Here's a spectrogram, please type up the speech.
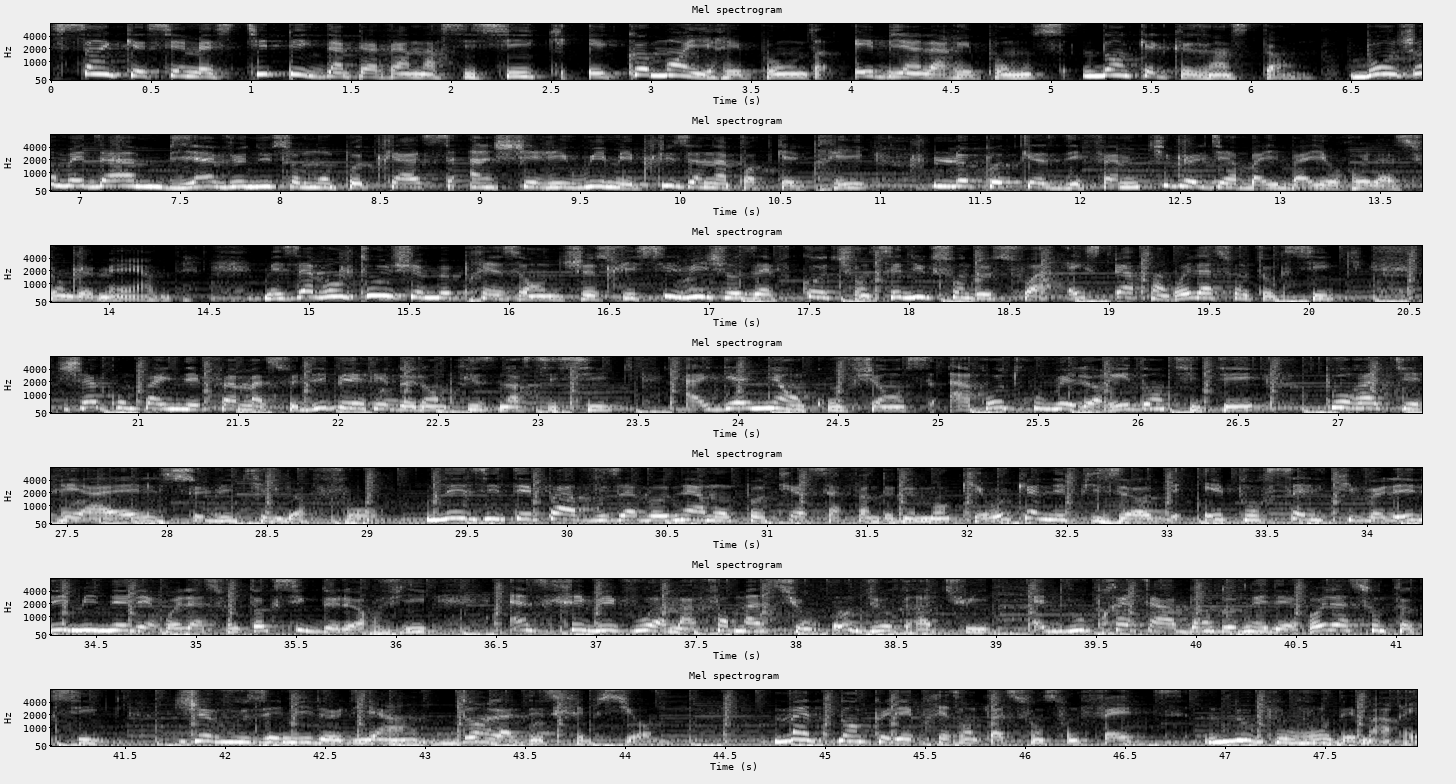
5 SMS typiques d'un pervers narcissique et comment y répondre Eh bien la réponse dans quelques instants. Bonjour mesdames, bienvenue sur mon podcast Un chéri oui mais plus à n'importe quel prix, le podcast des femmes qui veulent dire bye bye aux relations de merde. Mais avant tout, je me présente, je suis Sylvie Joseph, coach en séduction de soi, experte en relations toxiques. J'accompagne les femmes à se libérer de l'emprise narcissique, à gagner en confiance, à retrouver leur identité pour attirer à elles celui qu'il leur faut. N'hésitez pas à vous abonner à mon podcast afin de ne manquer aucun épisode. Et pour celles qui veulent éliminer les relations toxiques de leur vie, inscrivez-vous à ma formation audio gratuite. Êtes-vous prête à abandonner les relations toxiques? Je vous ai mis le lien dans la description. Maintenant que les présentations sont faites, nous pouvons démarrer.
